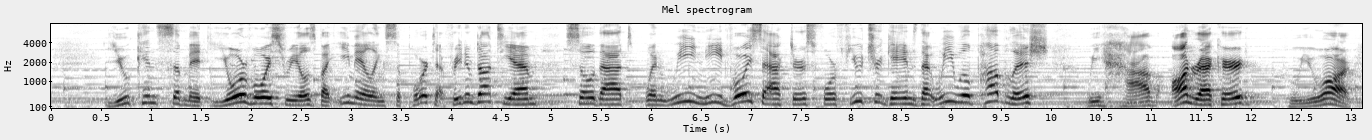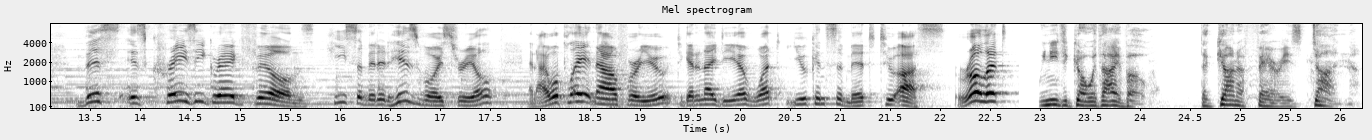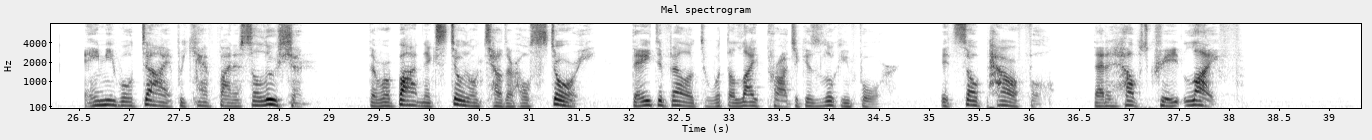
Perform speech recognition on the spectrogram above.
You can submit your voice reels by emailing support at freedom.tm so that when we need voice actors for future games that we will publish, we have on record who you are. This is Crazy Greg Films. He submitted his voice reel, and I will play it now for you to get an idea of what you can submit to us. Roll it! We need to go with Ivo. The gun affair is done. Amy will die if we can't find a solution. The Robotniks still don't tell their whole story. They developed what the Light Project is looking for. It's so powerful that it helps create life.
